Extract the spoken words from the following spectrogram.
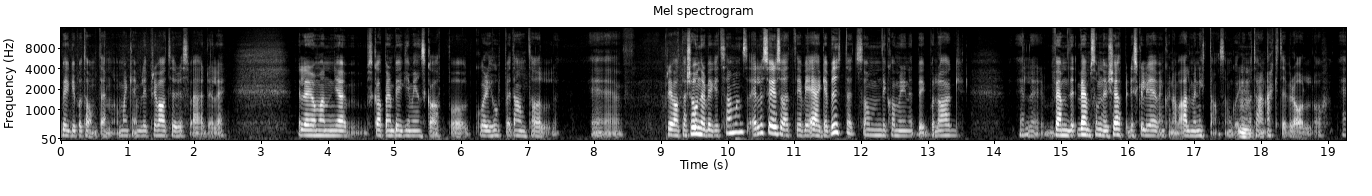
bygger på tomten och man kan bli privat hyresvärd eller, eller om man gör, skapar en byggemenskap och går ihop ett antal eh, privatpersoner och bygger tillsammans. Eller så är det så att det är vid ägarbytet som det kommer in ett byggbolag eller vem, vem som nu köper. Det skulle ju även kunna vara allmännyttan som går in Mm. och tar en aktiv roll och eh,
